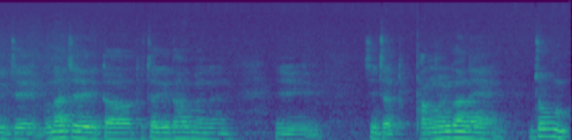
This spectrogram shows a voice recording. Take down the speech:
이제 문화재다 도자기다 하면은 이 진짜 박물관에 좀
